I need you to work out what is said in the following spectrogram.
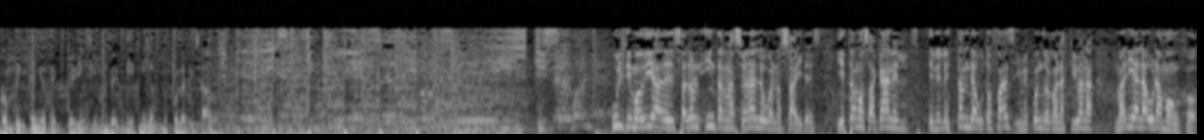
Con 20 años de experiencia y más de 10.000 autos polarizados. Último día del Salón Internacional de Buenos Aires. Y estamos acá en el, en el stand de Autofans y me encuentro con la escribana María Laura Monjo.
